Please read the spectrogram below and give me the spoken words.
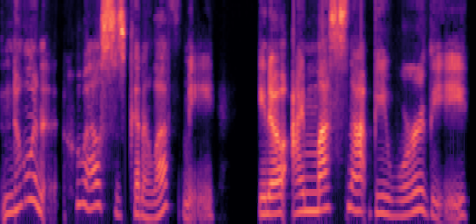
no one, who else is going to love me? You know, I must not be worthy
